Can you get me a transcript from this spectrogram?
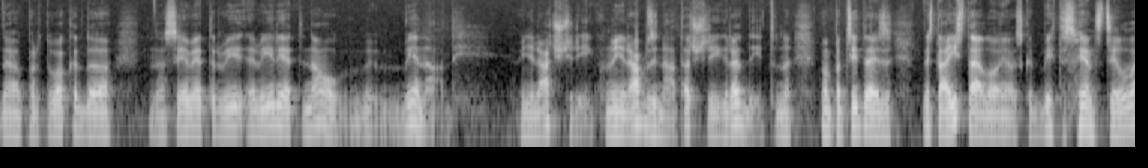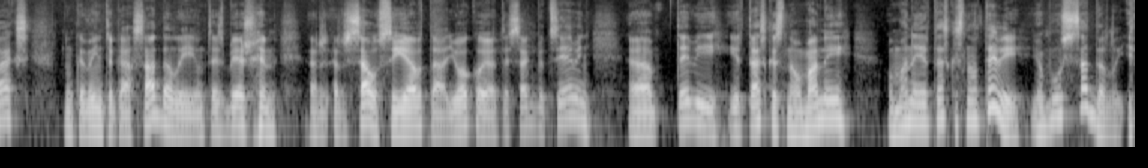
par to, ka sieviete ar vīrieti nav vienādi. Viņi ir atšķirīgi, un viņi ir apzināti atšķirīgi radīti. Un, eh, man pat citreiz es tā iztēlojos, kad bija tas viens cilvēks, un ka viņi tā kā sadalīja, un es bieži vien ar, ar savu sievu tā jokojot, es saku, bet sieviņ, eh, tevī ir tas, kas nav manī, un man ir tas, kas nav tevī, jo mūsu sadalīja.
